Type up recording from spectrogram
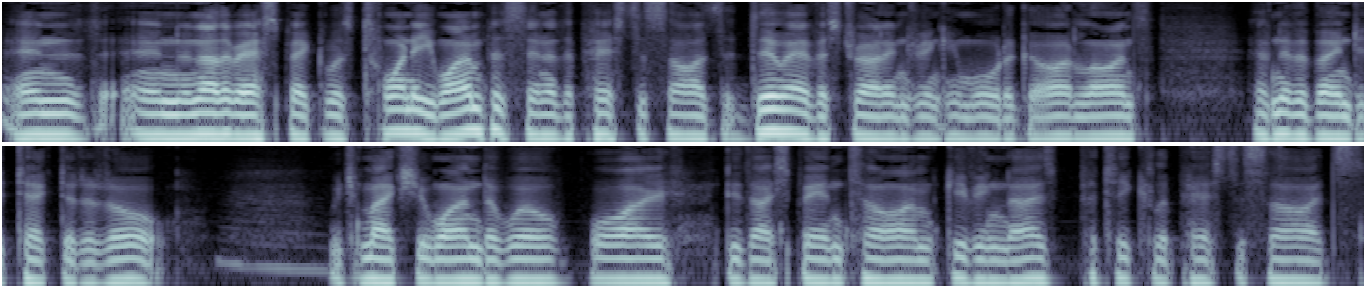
and and another aspect was 21% of the pesticides that do have Australian drinking water guidelines have never been detected at all which makes you wonder, well, why did they spend time giving those particular pesticides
